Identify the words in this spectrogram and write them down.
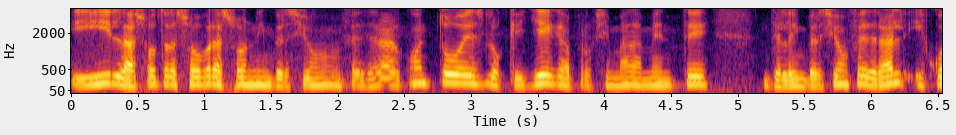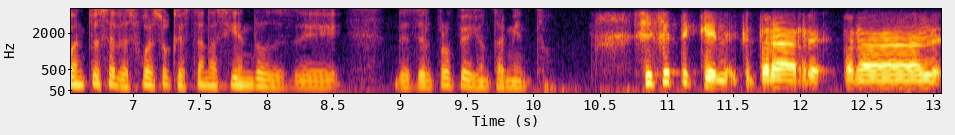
y las otras obras son inversión federal. ¿Cuánto es lo que llega aproximadamente de la inversión federal y cuánto es el esfuerzo que están haciendo desde, desde el propio ayuntamiento? Sí, fíjate que, que para, para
